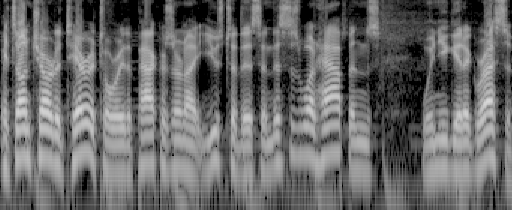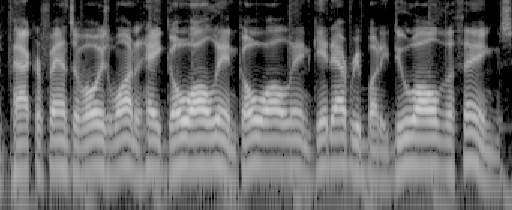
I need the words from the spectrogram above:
it's uncharted territory. The Packers are not used to this, and this is what happens when you get aggressive. Packer fans have always wanted, hey, go all in, go all in, get everybody, do all the things.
